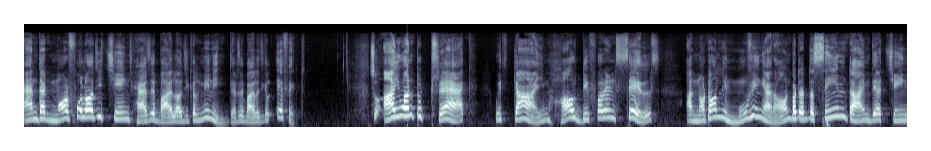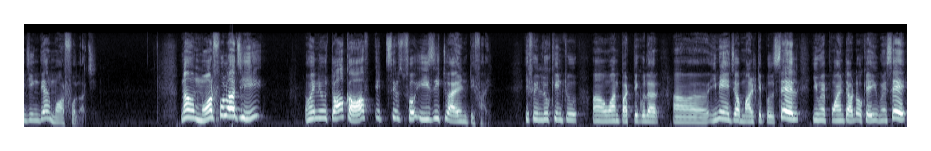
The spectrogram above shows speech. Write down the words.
and that morphology change has a biological meaning, there is a biological effect. So, I want to track with time how different cells are not only moving around, but at the same time they are changing their morphology. Now, morphology when you talk of it seems so easy to identify. If you look into uh, one particular uh, image of multiple cell, you may point out, okay, you may say,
